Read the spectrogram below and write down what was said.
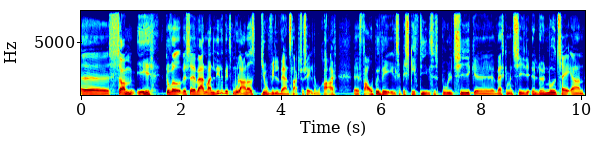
øh, som i, du ved, hvis øh, verden var en lille bit smule anderledes, jo ville være en slags socialdemokrat. Ja. Øh, fagbevægelse, beskæftigelsespolitik, øh, hvad skal man sige, lønmodtageren,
